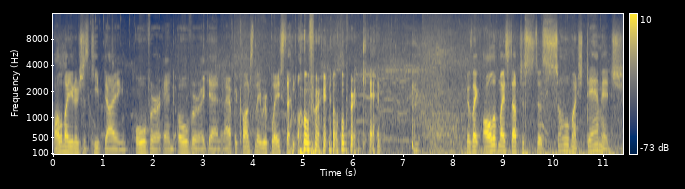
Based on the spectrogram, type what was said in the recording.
All of my units just keep dying over and over again, and I have to constantly replace them over and over again. Because, like, all of my stuff just does so much damage.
